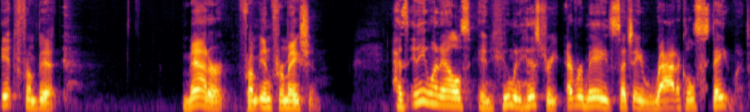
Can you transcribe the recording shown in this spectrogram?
It from bit. Matter from information. Has anyone else in human history ever made such a radical statement?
